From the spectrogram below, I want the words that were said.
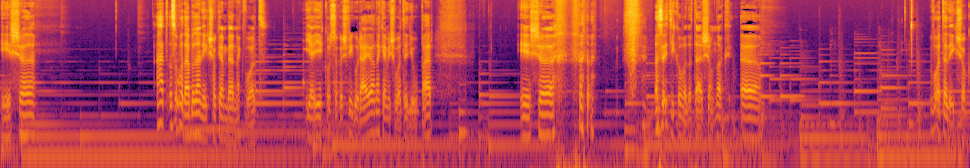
És uh, hát az óvodában elég sok embernek volt ilyen jégkorszakos figurája, nekem is volt egy jó pár. És uh, az egyik óvodatársamnak uh, volt elég sok.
